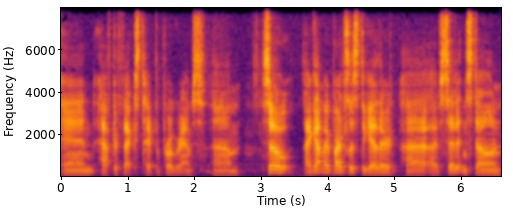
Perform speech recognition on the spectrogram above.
and After Effects type of programs. Um, so I got my parts list together. Uh, I've set it in stone.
